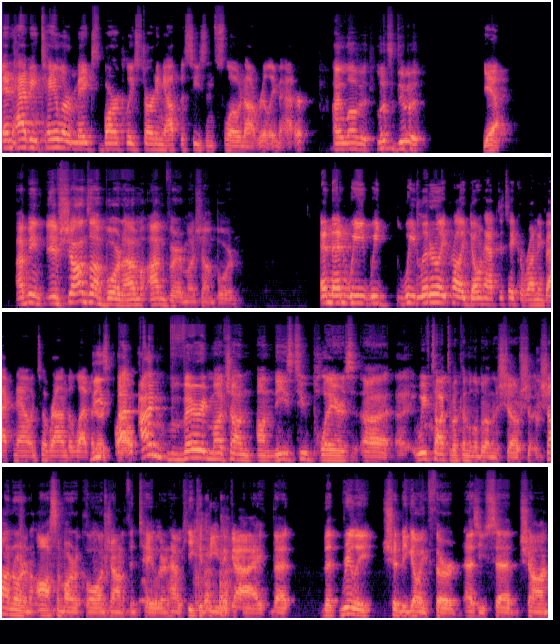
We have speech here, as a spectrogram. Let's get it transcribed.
and having Taylor makes Barkley starting out the season slow not really matter. I love it. Let's do it. Yeah. I mean, if Shawn's on board, I'm I'm very much on board. And then we we we literally probably don't have to take a running back now until round eleven. These, I, am very much on on these two players. Uh, we've talked about them a little bit on the show. Shawn wrote an awesome article on Jonathan Taylor and how he could be the guy that that really should be going third, as you said, Sean,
